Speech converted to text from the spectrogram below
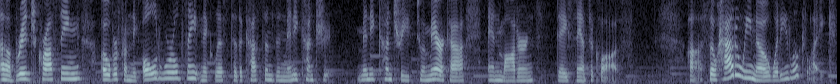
A bridge crossing over from the old world St. Nicholas to the customs in many country, many countries to America and modern day Santa Claus. Uh, so how do we know what he looked like?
